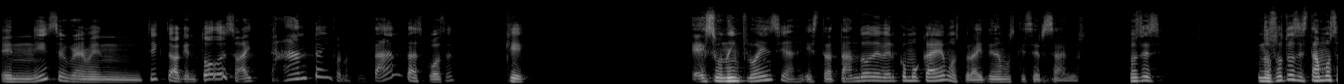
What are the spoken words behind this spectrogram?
en, Instagram, en TikTok, en todo eso, hay tanta información, tantas cosas que es una influencia, es tratando de ver cómo caemos, pero ahí tenemos que ser sabios. Entonces, nosotros estamos,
